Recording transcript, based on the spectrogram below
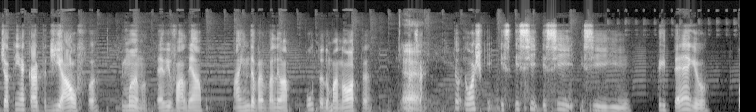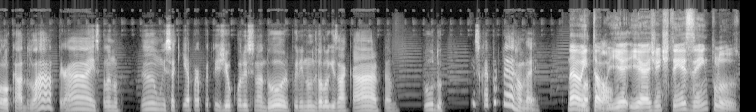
já tem a carta de alfa, que, mano, deve valer a, ainda vai valer uma puta de uma nota. É. Então, eu acho que esse, esse, esse critério colocado lá atrás, falando, não, isso aqui é para proteger o colecionador, para ele não desvalorizar a carta, tudo, isso cai por terra, velho. Não, então, e, e a gente tem exemplos,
